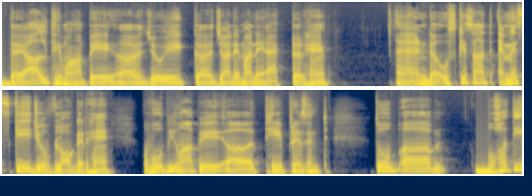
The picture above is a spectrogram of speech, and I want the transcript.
दयाल थे वहाँ पे uh, जो एक जाने माने एक्टर हैं। एंड uh, उसके साथ एम के जो व्लॉगर हैं वो भी वहाँ पे uh, थे प्रेजेंट तो बहुत ही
